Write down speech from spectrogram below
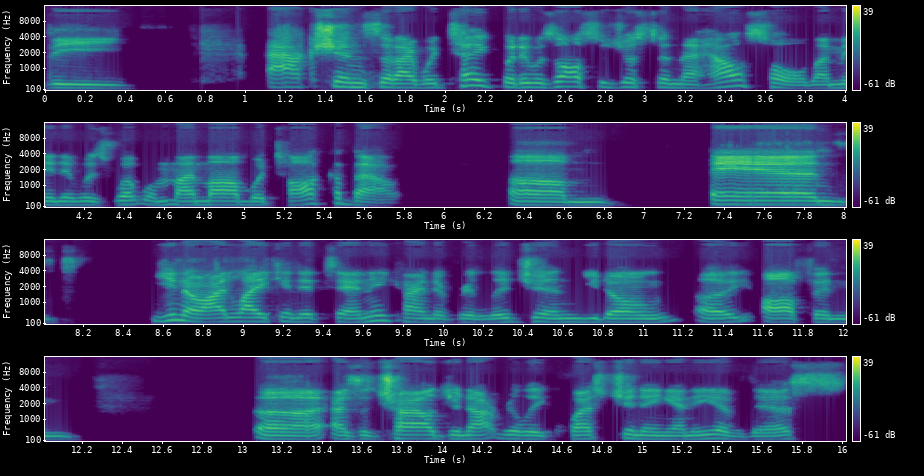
the actions that I would take, but it was also just in the household. I mean, it was what my mom would talk about. Um, and you know, I liken it to any kind of religion. You don't uh, often, uh, as a child, you're not really questioning any of this.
